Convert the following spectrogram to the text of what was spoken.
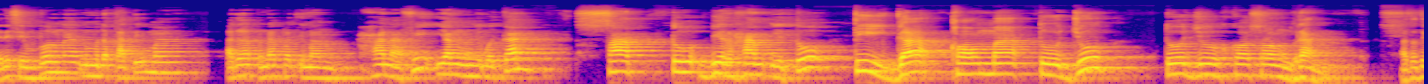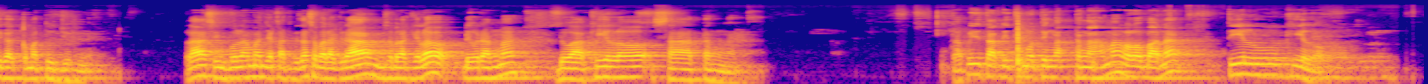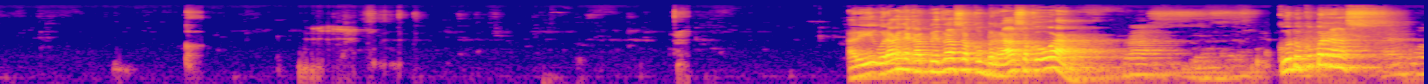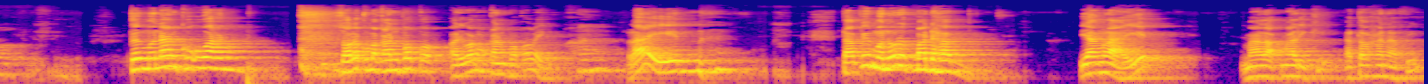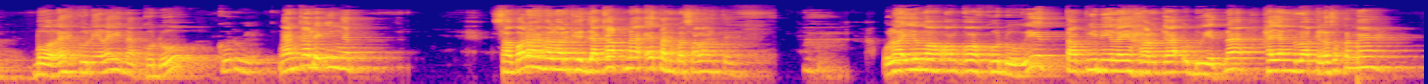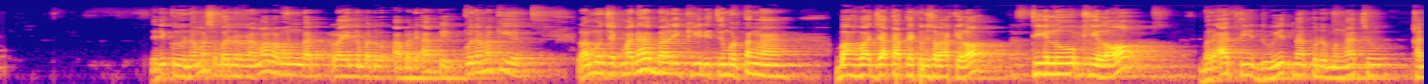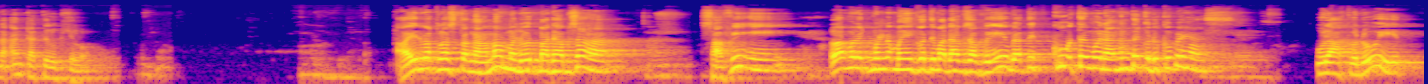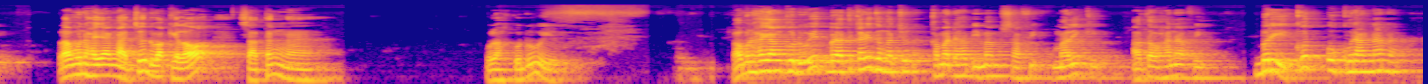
jadi simpulnya mendekati mah adalah pendapat Imam Hanafi yang menyebutkan satu dirham itu 3,770 gram. Atau 3,7 nya lah simpul nama zakat kita seberapa gram seberapa kilo? Di orang mah 2 kilo setengah. Tapi di, di timur tengah, tengah mah lolobana tilu kilo. Ari urang zakat fitrah sok beras sok uang. Beras. Kudu ku beras. Teu meunang ku uang. Soalnya ku makan pokok, ari uang makan pokok lain. Lain. Tapi menurut madhab yang lain malak maliki atau hanafi boleh ku nilainya kudu kudu ngan kade ingat sabaraha ngaluarkeun zakatna eh tanpa salah teh ulah iya mah ongkoh ku duit tapi nilai harga duitna hayang dua kilo setengah jadi kudu nama sebenarnya nama lamun lain batu abadi api kudu nama kia lamun cek madhab maliki di timur tengah bahwa zakat kudu sabar kilo? Tilu kilo berarti duitna kudu mengacu karena angka tilu kilo. Air waktu setengah mah menurut madhab saha? Syafi'i. Lamun mengikuti madhab syafi'i berarti ku teu meunang teh kudu kubehas ulah ku duit. Lamun hayang ngacu 2 kilo setengah ulah ku duit. Lamun hayang ku duit berarti kan itu ngacu ka madhab Imam Syafi'i Maliki atau Hanafi. Berikut ukuran nana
